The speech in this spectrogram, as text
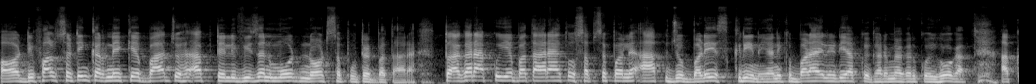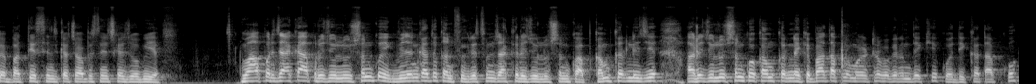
और डिफ़ॉल्ट सेटिंग करने के बाद जो है आप टेलीविज़न मोड नॉट सपोर्टेड बता रहा है। तो अगर आपको ये बता रहा है तो सबसे पहले आप जो बड़े स्क्रीन यानी कि बड़ा एलईडी आपके घर में अगर कोई होगा, आपके बत्तीस इंच का, चौबीस इंच का जो भी है वहाँ पर जाकर आप रेजोल्यूशन को, एक विजन का तो कॉन्फ़िगरेशन जाकर रेजोल्यूशन को आप कम कर लीजिए। और रेजोल्यूशन को कम करने के बाद अपने मॉनिटर वगैरह में देखिए, कोई दिक्कत आपको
